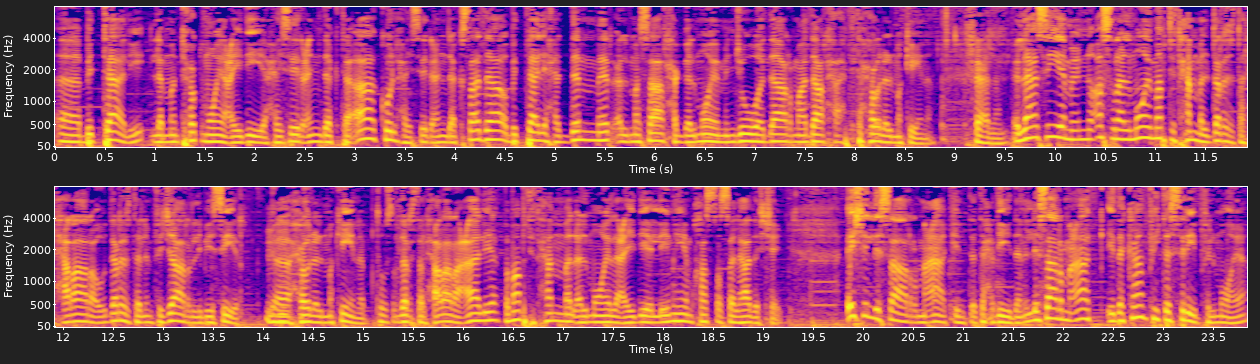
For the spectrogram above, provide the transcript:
آه بالتالي لما تحط موية عيديه حيصير عندك تآكل حيصير عندك صدى وبالتالي حتدمر المسار حق الموية من جوا دار ما دار حتى حول الماكينة. فعلا. لا سيما إنه أصلا الموية ما بتتحمل درجة الحرارة أو درجة الانفجار اللي بيصير آه حول الماكينة. بتوصل درجة الحرارة عالية فما بتتحمل الموية العيديه اللي هي مخصصة لهذا الشيء. إيش اللي صار معاك أنت تحديدا؟ اللي صار معاك إذا كان في تسريب في الموية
